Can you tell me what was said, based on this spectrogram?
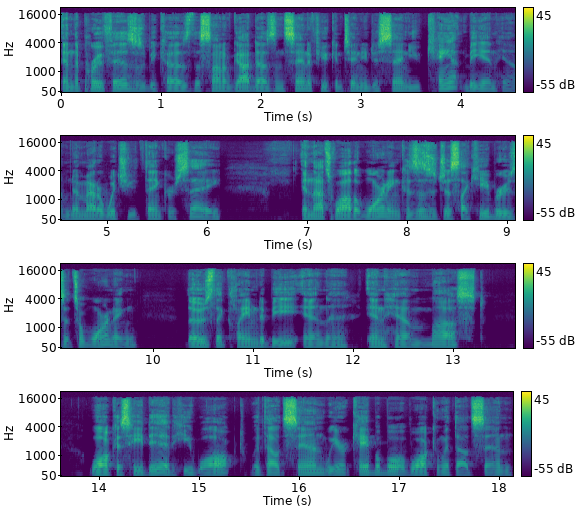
And the proof is is because the son of god doesn't sin. If you continue to sin you can't be in him no matter what you think or say and that's why the warning because this is just like hebrews it's a warning. Those that claim to be in in him must walk as he did. He walked without sin. We are capable of walking without sin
